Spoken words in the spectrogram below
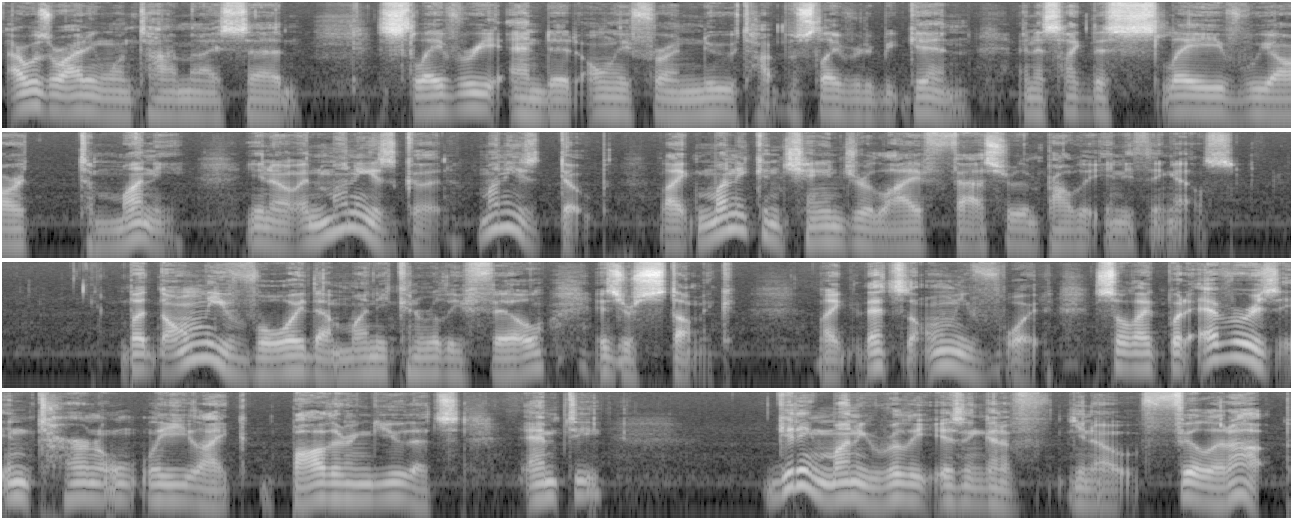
i was writing one time and i said slavery ended only for a new type of slavery to begin. And it's like this slave we are to money you know? And money is good. Money is dope. Like money can change your life faster than probably anything else. But the only void that money can really fill is your stomach. Like that's the only void. So like whatever is internally like bothering you that's empty getting money really isn't going to, you know, fill it up.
